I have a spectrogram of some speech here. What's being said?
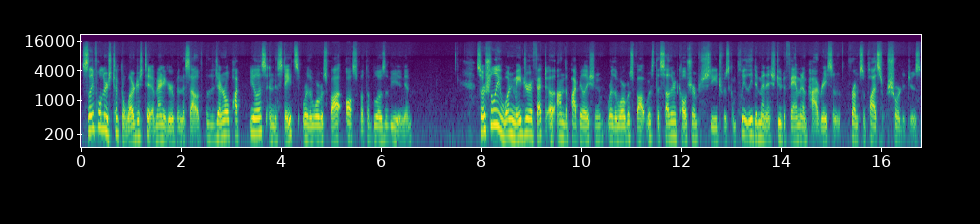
Slaveholders took the largest hit of any group in the South, but the general populace in the states where the war was fought also felt the blows of the Union. Socially, one major effect uh, on the population where the war was fought was the Southern culture and prestige was completely diminished due to famine and poverty from supply shortages.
